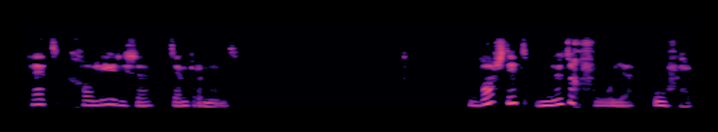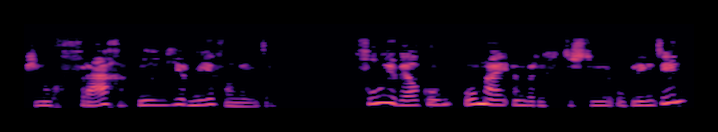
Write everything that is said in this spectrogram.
het cholerische temperament. Was dit nuttig voor je of heb je nog vragen? Wil je hier meer van weten? Voel je welkom om mij een berichtje te sturen op LinkedIn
